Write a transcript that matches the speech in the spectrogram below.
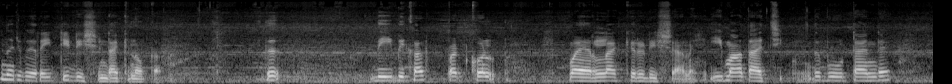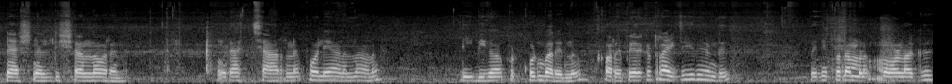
ഇന്നൊരു വെറൈറ്റി ഡിഷ് ഉണ്ടാക്കി നോക്കാം. ഇത് ദീപിക പട്കോൺ വൈറലാക്കിയൊരു ഡിഷാണ് ഈ മാതാച്ചി ഇത് ഭൂട്ടാന്റെ നാഷണൽ ഡിഷാണെന്ന് പറയുന്നത് ഇത് അച്ചാറിനെ പോലെയാണെന്നാണ് ദീപിക പട്കോൺ പറയുന്നത്. കുറേ പേരൊക്കെ ട്രൈ ചെയ്തിട്ടുണ്ട്. ഇതിനിപ്പോൾ നമ്മൾ മുളക്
